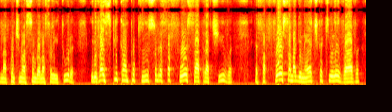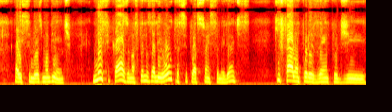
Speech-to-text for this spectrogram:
na continuação da nossa leitura, ele vai explicar um pouquinho sobre essa força atrativa, essa força magnética que o levava a esse mesmo ambiente. Nesse caso, nós temos ali outras situações semelhantes que falam, por exemplo, de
